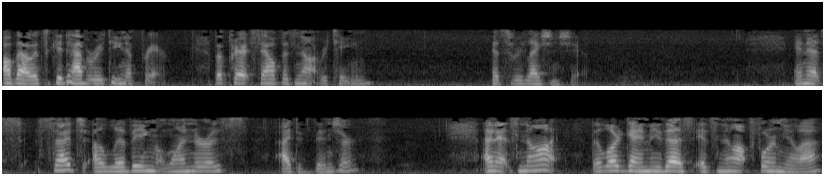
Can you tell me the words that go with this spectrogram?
although it's good to have a routine of prayer. But prayer itself is not routine, it's relationship. And it's such a living, wondrous adventure. And it's not, the Lord gave me this, it's not formula,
